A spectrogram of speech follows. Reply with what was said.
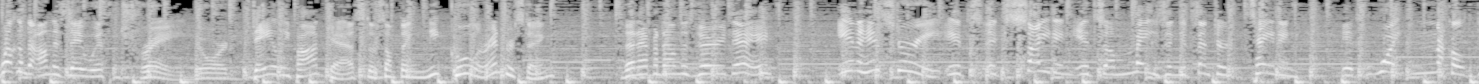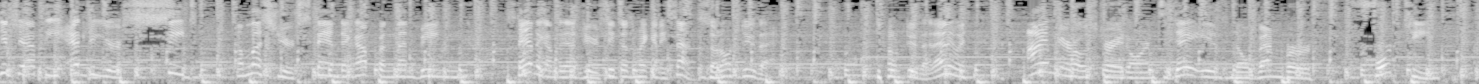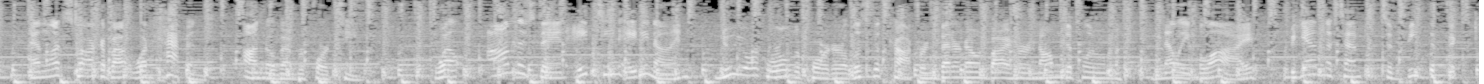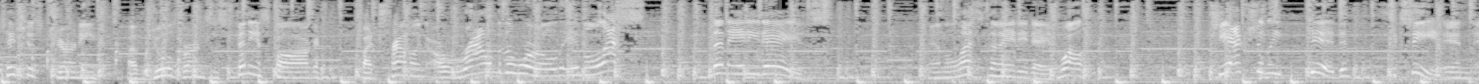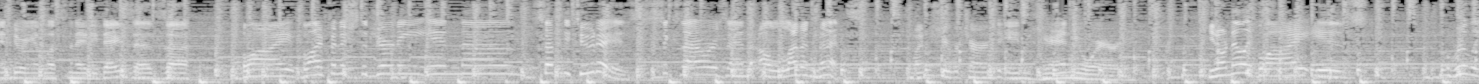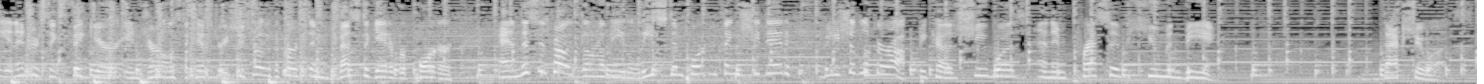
Welcome to On This Day with Trae, your daily podcast of something neat, cool, or interesting that happened on this very day in history. It's exciting, it's amazing, it's entertaining, it's white knuckled, get you at the edge of your seat, unless you're standing up and then being standing on the edge of your seat doesn't make any sense, so don't do that. Don't do that. Anyway, I'm your host, Trae Dorn. Today is November 14th, and let's talk about what happened on November 14th. Well, on this day in 1889, New York World reporter Elizabeth Cochran, better known by her nom de plume Nellie Bly, began an attempt to beat the fictitious journey of Jules Verne's Phineas Fogg by traveling around the world in less than 80 days. In less than 80 days. Well, she actually did succeed in, in doing it in less than 80 days as uh, Bly, Bly finished the journey in uh, 72 days, 6 hours and 11 minutes when she returned in January. You know, Nellie Bly is really an interesting figure in journalistic history. She's really the first investigative reporter, and this is probably one of the least important things she did, but you should look her up because she was an impressive human being. That she was.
